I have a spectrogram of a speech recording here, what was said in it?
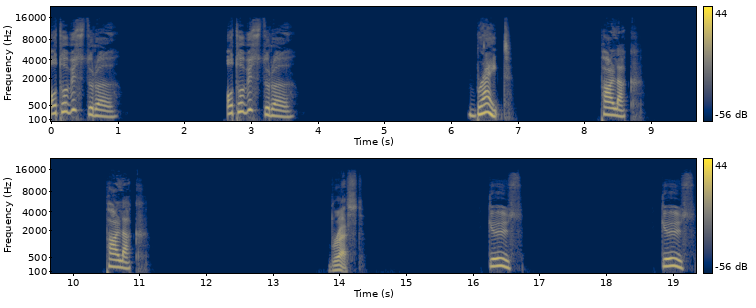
Otobüs durağı. Otobüs durağı. Bright. Parlak. Parlak. Breast. Göğüs. Göğüs.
